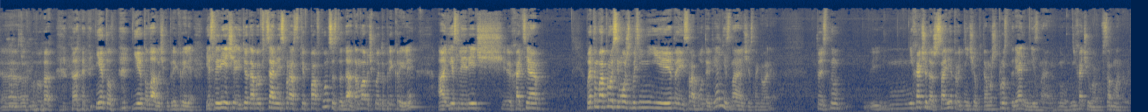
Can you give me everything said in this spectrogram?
э, не эту, не эту лавочку прикрыли. Если речь идет об официальной справке в консульстве, да, там лавочку эту прикрыли. А если речь, хотя в этом вопросе, может быть, и не это и сработает, я не знаю, честно говоря. То есть, ну, не хочу даже советовать ничего, потому что просто реально не знаю. Ну, не хочу вам обманывать.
